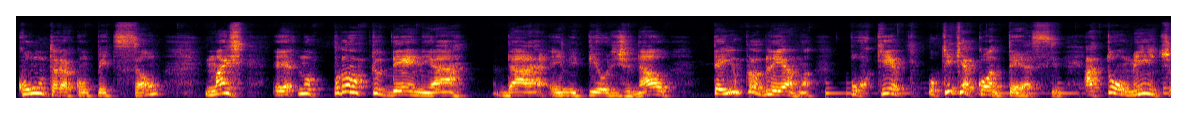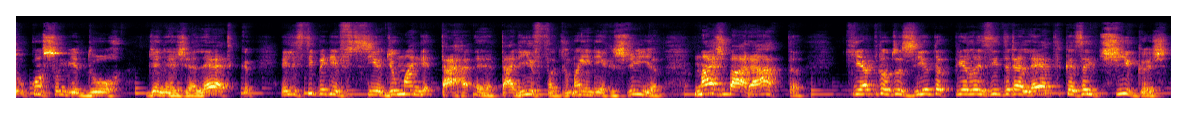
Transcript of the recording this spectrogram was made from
contra a competição, mas é, no próprio DNA da MP original tem um problema, porque o que, que acontece? Atualmente, o consumidor de energia elétrica ele se beneficia de uma é, tarifa, de uma energia mais barata que é produzida pelas hidrelétricas antigas,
